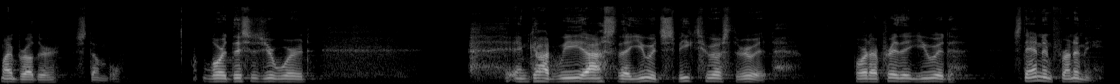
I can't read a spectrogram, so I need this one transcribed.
my brother stumble. Lord, this is your word. And God, we ask that you would speak to us through it. Lord, I pray that you would stand in front of me.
